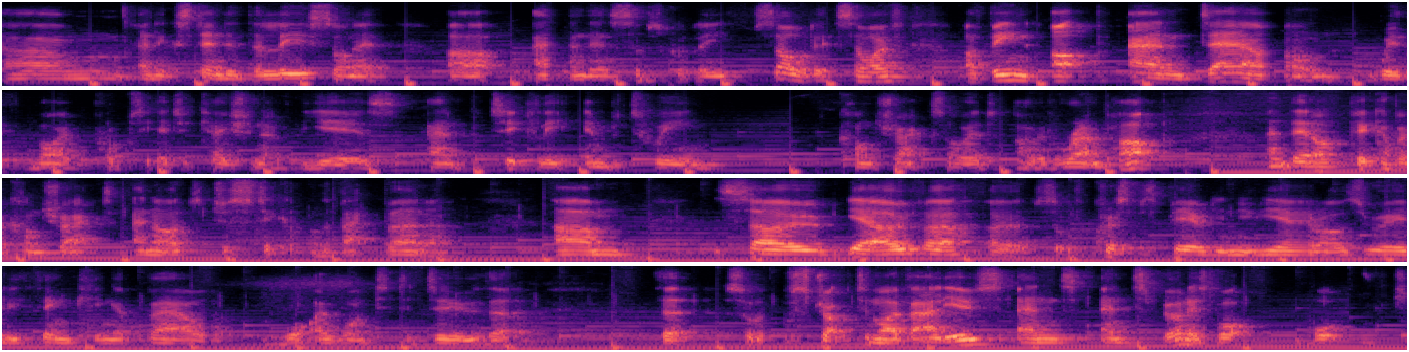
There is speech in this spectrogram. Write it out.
um, and extended the lease on it. Uh, and then subsequently sold it. So I've I've been up and down with my property education over the years, and particularly in between contracts, I would I would ramp up, and then I'd pick up a contract and I'd just stick it on the back burner. Um, so yeah, over a sort of Christmas period and New Year, I was really thinking about what I wanted to do that that sort of struck to my values, and and to be honest, what what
